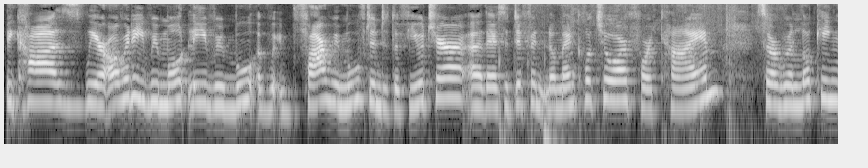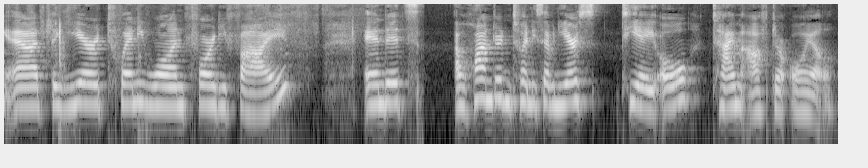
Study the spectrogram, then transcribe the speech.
because we are already remotely remo- far removed into the future. Uh, there's a different nomenclature for time. So we're looking at the year 2145 and it's 127 years TAO, time after oil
